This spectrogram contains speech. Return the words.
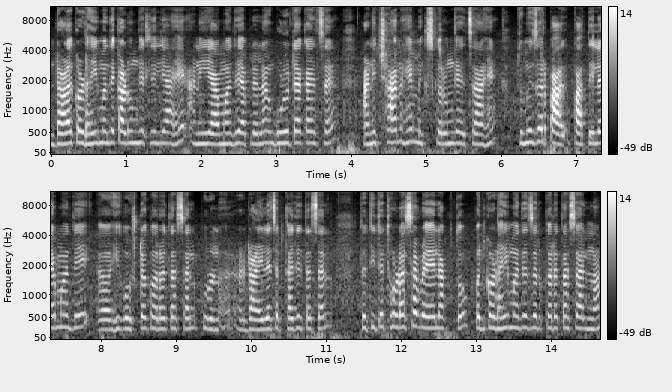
डाळ कढईमध्ये काढून घेतलेली आहे आणि यामध्ये आपल्याला गूळ टाकायचं आहे आणि छान हे मिक्स करून घ्यायचं आहे. तुम्ही जर पा पातेल्यामध्ये ही गोष्ट करत असाल पूर्ण डाळीला चटका देत असाल तर तिथे थोडासा वेळ लागतो. पण कढईमध्ये जर करत असाल ना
